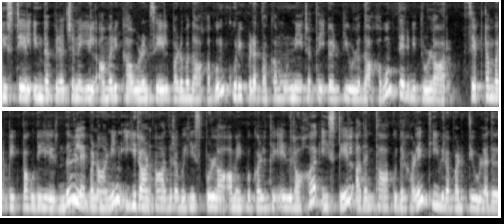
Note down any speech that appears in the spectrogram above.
இஸ்ரேல் இந்த பிரச்சனையில் அமெரிக்காவுடன் செயல்படுவதாகவும் குறிப்பிடத்தக்க முன்னேற்றத்தை எட்டியுள்ளதாகவும் தெரிவித்துள்ளார். செப்டம்பர் பிற்பகுதியிலிருந்து லெபனானின் ஈரான் ஆதரவு ஹிஸ்புல்லா அமைப்புகளுக்கு எதிராக இஸ்ரேல் அதன் தாக்குதல்களை தீவிரப்படுத்தியுள்ளது.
